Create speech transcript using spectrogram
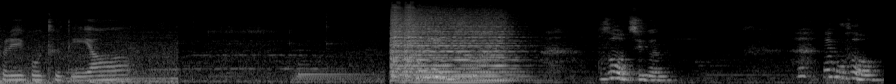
그리고 드디어 무서워 지금. 왜 무서워?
